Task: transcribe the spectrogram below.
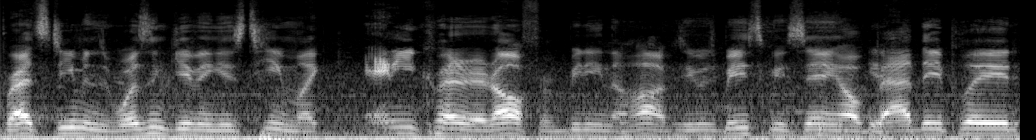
Brad Stevens wasn't giving his team like any credit at all for beating the Hawks. He was basically saying how Yeah. bad they played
